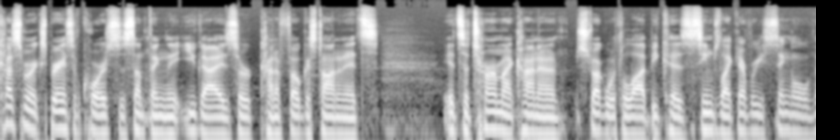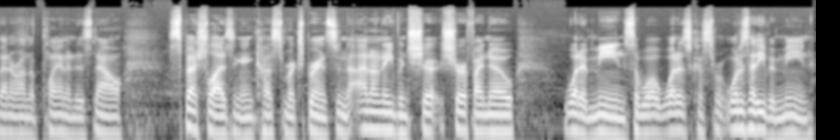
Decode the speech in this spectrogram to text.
customer experience, of course, is something that you guys are kind of focused on, and it's it's a term I kind of struggle with a lot because it seems like every single vendor on the planet is now specializing in customer experience, and I'm not even sure sure if I know what it means. So, what what does customer what does that even mean?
